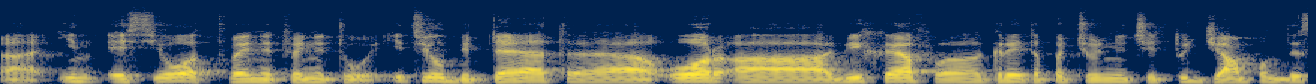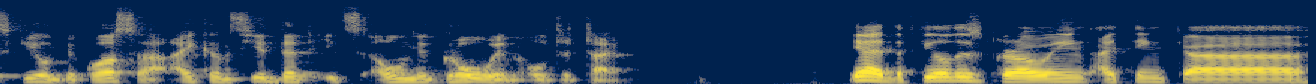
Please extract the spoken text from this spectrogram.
uh, in SEO 2022. It will be dead, uh, or uh, we have a great opportunity to jump on this field because uh, I can see that it's only growing all the time yeah, the field is growing. I think uh,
